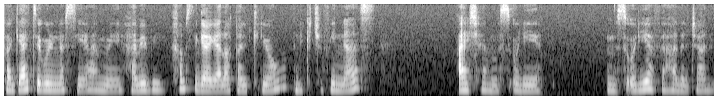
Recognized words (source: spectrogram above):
فقعدت أقول لنفسي يا عمي حبيبي خمس دقايق على الأقل كل يوم إنك تشوفين ناس عايشة مسؤولية مسؤولية في هذا الجانب.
